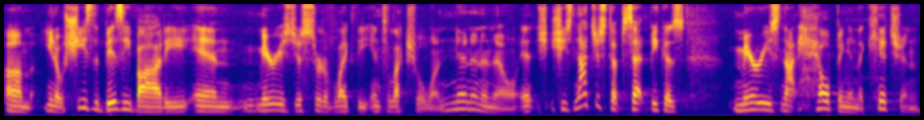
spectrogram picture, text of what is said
um, you know, she's the busybody, and Mary's just sort of like the intellectual one. No, no, no, no. And she's not just upset because Mary's not helping in the kitchen.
